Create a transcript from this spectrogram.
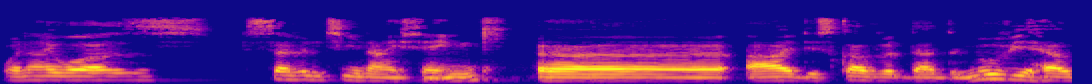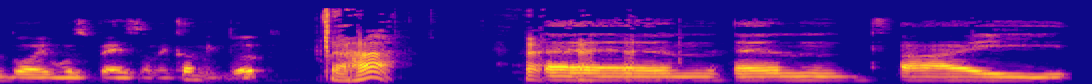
when I was 17, I think, uh, I discovered that the movie Hellboy was based on a comic book. Uh-huh. and, and I,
